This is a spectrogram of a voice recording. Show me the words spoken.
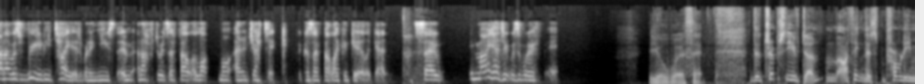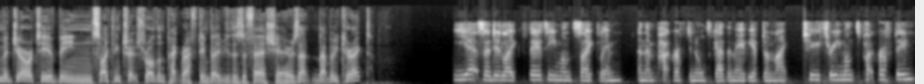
and I was really tired when I used them. And afterwards, I felt a lot more energetic because I felt like a girl again. So in my head, it was worth it. You're worth it. The trips that you've done, mm, I think there's probably majority have been cycling trips rather than pack rafting, but there's a fair share. Is that that would be correct? Yeah, so I did like 13 months cycling and then pack rafting altogether. Maybe I've done like two, three months pack rafting.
